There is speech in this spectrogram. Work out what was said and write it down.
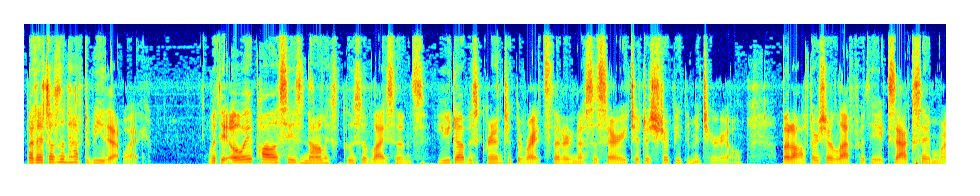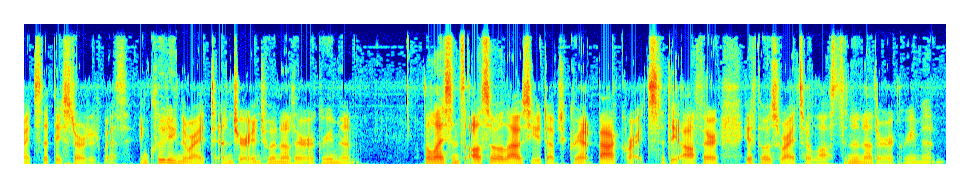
But it doesn't have to be that way. With the OA policy's non-exclusive license, UW is granted the rights that are necessary to distribute the material, but authors are left with the exact same rights that they started with, including the right to enter into another agreement. The license also allows UW to grant back rights to the author if those rights are lost in another agreement.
